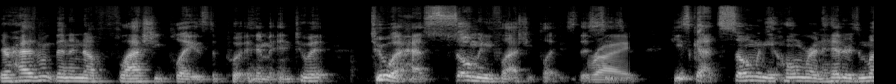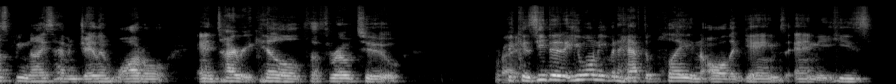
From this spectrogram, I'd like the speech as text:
there hasn't been enough flashy plays to put him into it. Tua has so many flashy plays this Right. season. He's got so many home run hitters. It must be nice having Jalen Waddle and Tyreek Hill to throw to right. because he did he won't even have to play in all the games and he's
